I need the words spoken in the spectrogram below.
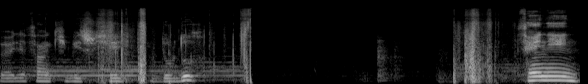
Böyle sanki bir şey durduk. Senin.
